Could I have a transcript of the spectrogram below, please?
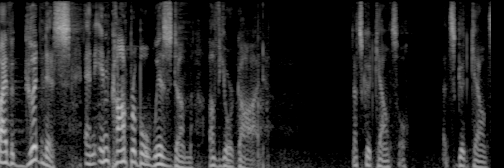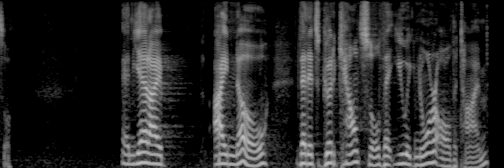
by the goodness and incomparable wisdom of your God. That's good counsel. That's good counsel. And yet, I, I know that it's good counsel that you ignore all the time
